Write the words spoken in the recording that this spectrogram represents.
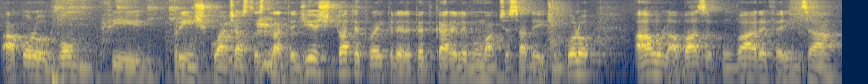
Acolo vom fi prinși cu această strategie și toate proiectele, repet, care le vom accesa de aici încolo, au la bază cumva referința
